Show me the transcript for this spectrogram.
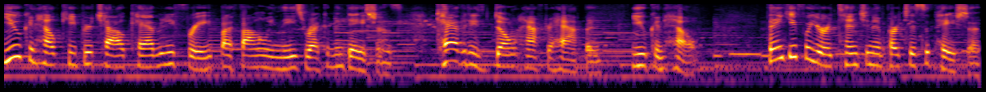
You can help keep your child cavity free by following these recommendations. Cavities don't have to happen. You can help. Thank you for your attention and participation.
